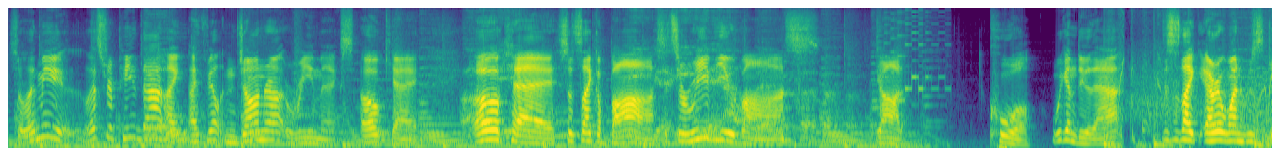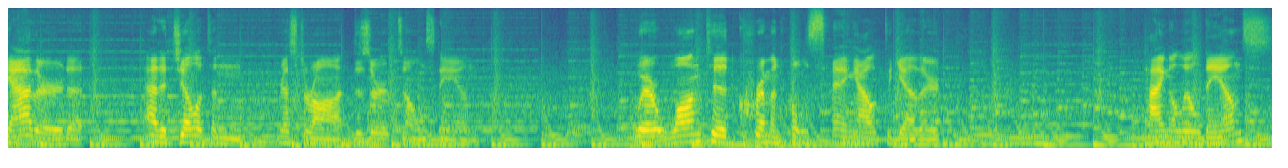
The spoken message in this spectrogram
So let me let's repeat that. I I feel in genre remix. Okay, okay. So it's like a boss. It's a review boss. Got it. Cool. We can do that. This is like everyone who's gathered at a gelatin restaurant dessert zone stand where wanted criminals hang out together. Hang a little dance,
